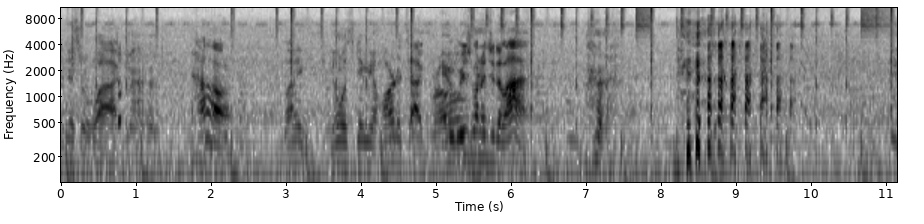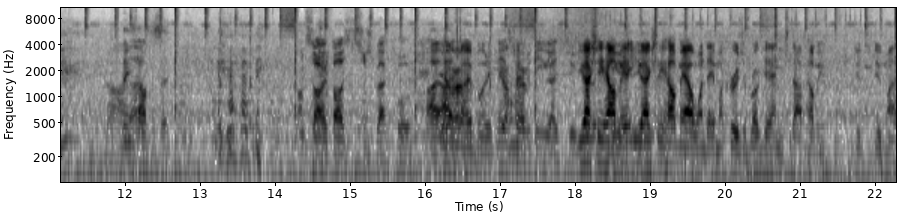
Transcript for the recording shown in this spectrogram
You guys are whack, man. How? Like, you almost gave me a heart attack, bro. We just wanted you to lie. Nah, Thanks, that's- officer. I'm sorry if I was disrespectful. I, You're I, all right, buddy. You're Thanks all for everything you guys do. You actually helped me. You actually helped me out one day. My cruiser broke down. You stopped, helped me do, do my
